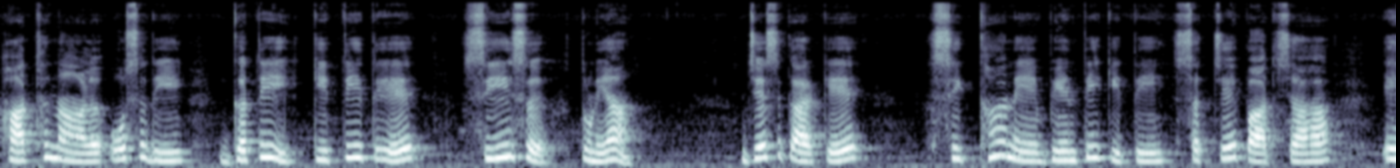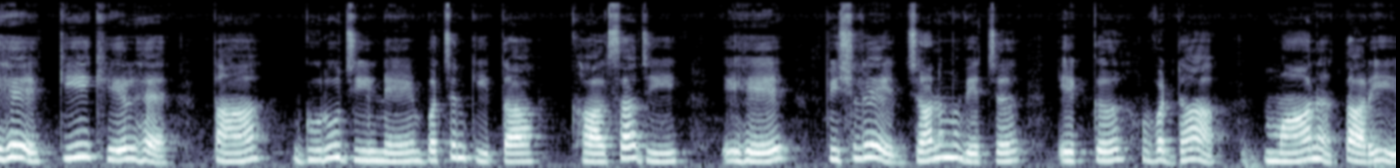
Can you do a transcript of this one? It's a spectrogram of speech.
ਹੱਥ ਨਾਲ ਉਸ ਦੀ ਗਤੀ ਕੀਤੀ ਤੇ ਸੀਸ ਤੁਣਿਆ ਜਿਸ ਕਰਕੇ ਸਿੱਖਾਂ ਨੇ ਬੇਨਤੀ ਕੀਤੀ, ਸੱਚੇ ਪਾਤਸ਼ਾਹ, ਇਹ ਕੀ ਖੇਲ ਹੈ? ਤਾਂ ਗੁਰੂ ਜੀ ਨੇ ਬਚਨ ਕੀਤਾ, ਖਾਲਸਾ ਜੀ, ਇਹ ਪਿਛਲੇ ਜਨਮ ਵਿੱਚ ਇੱਕ ਵੱਡਾ ਮਾਨਧਾਰੀ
